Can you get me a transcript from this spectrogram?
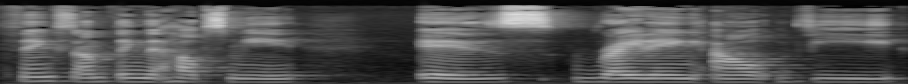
think something that helps me is writing out the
